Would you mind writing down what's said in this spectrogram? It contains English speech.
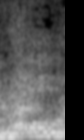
We're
